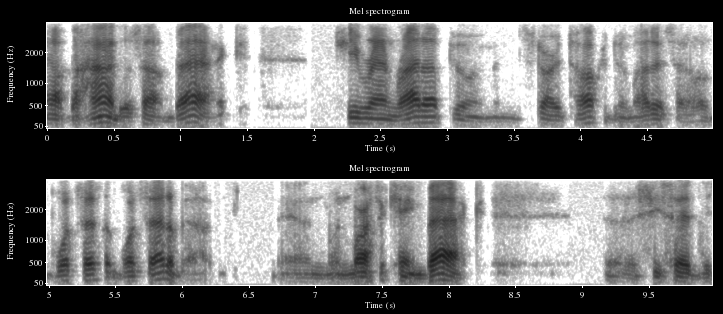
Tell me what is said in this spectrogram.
out behind us, out back, she ran right up to him and started talking to him. I just said, "What's that? What's that about?" And when Martha came back, uh, she said that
